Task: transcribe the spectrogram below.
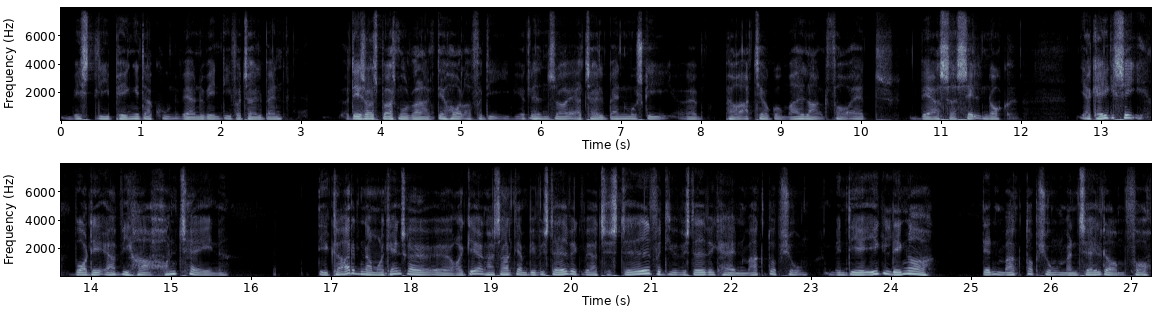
vestlige penge, der kunne være nødvendige for Taliban. Og det er så et spørgsmål, hvor langt det holder, fordi i virkeligheden så er Taliban måske øh, parat til at gå meget langt for at være sig selv nok. Jeg kan ikke se, hvor det er, vi har håndtagene. Det er klart, at den amerikanske øh, regering har sagt, at vi vil stadigvæk være til stede, fordi vi vil stadigvæk have en magtoption. Men det er ikke længere den magtoption, man talte om for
